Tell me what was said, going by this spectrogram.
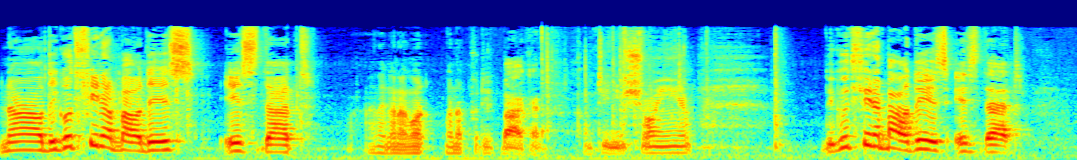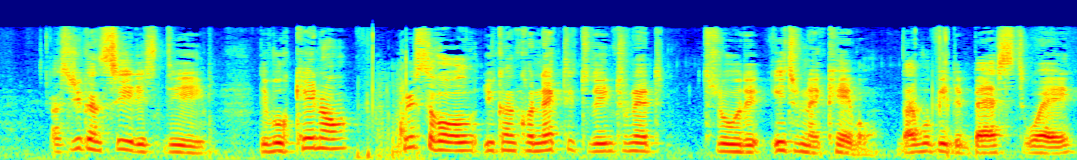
Now the good thing about this is that I'm gonna, gonna put it back continue showing you. The good thing about this is that as you can see this the the Vulkano first of all you can connect it to the internet through the ethernet cable. That would be the best way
